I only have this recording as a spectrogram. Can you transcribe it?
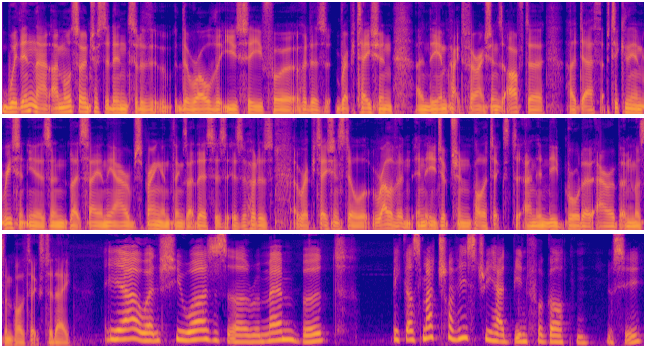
Within that, I'm also interested in sort of the role that you see for Huda's reputation and the impact of her actions after her death, particularly in recent years, and let's say in the Arab Spring and things like this. Is, is Huda's reputation still relevant in Egyptian politics and indeed broader Arab and Muslim politics today? Yeah, well, she was uh, remembered because much of history had been forgotten, you see.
